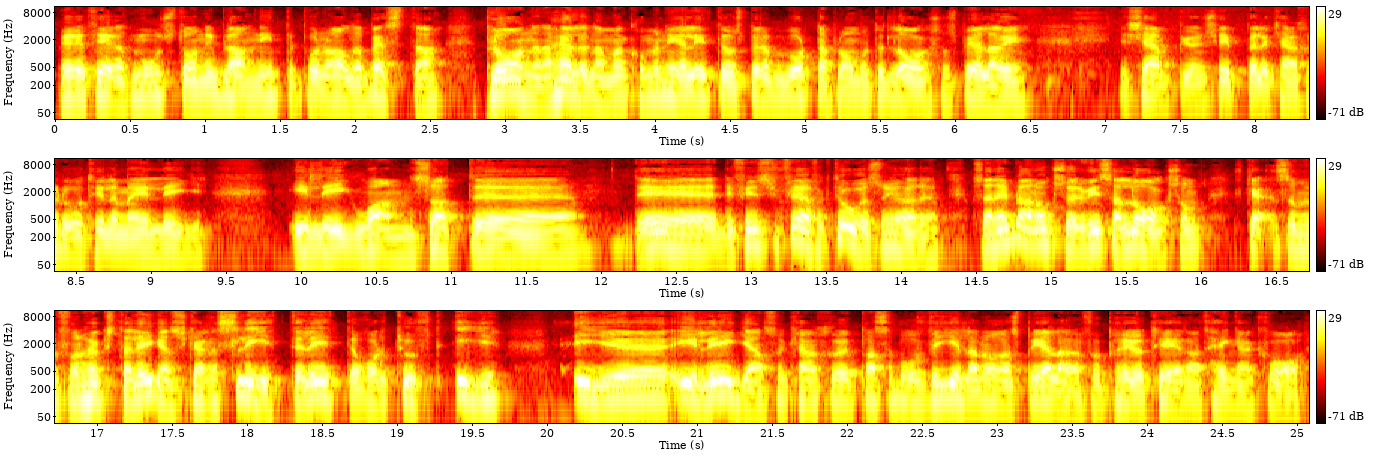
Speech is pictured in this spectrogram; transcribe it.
meriterat motstånd. Ibland inte på de allra bästa planerna heller när man kommer ner lite och spelar på bortaplan mot ett lag som spelar i, i Championship eller kanske då till och med i League, i League One. Så att eh, det, det finns ju flera faktorer som gör det. Sen ibland också är det vissa lag som, som från högsta ligan som kanske sliter lite och har det tufft i i, eh, i ligan som kanske passar på att vila några spelare för att prioritera att hänga kvar.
